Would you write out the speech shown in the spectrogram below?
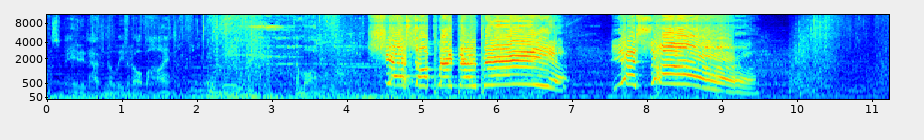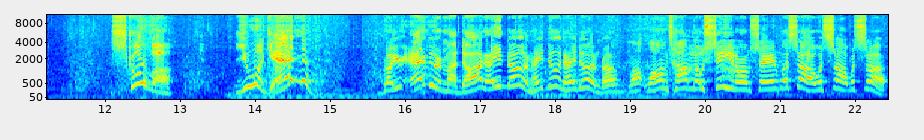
Must have hated having to leave it all behind. Come on. Chest upgrade, baby! Yes, sir! Scuba? You again? Bro, you're everywhere, my dog. How you doing? How you doing? How you doing, bro? Long, long time no see, you know what I'm saying? What's up? What's up? What's up?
